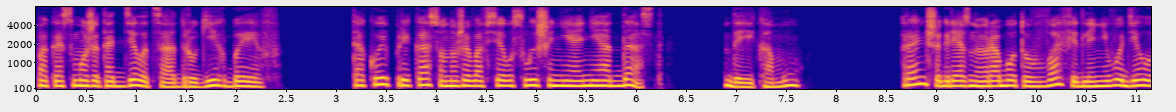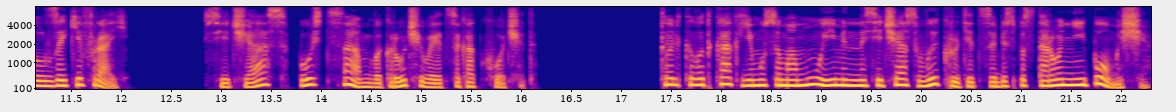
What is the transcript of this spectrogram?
пока сможет отделаться от других бэев, такой приказ он уже во всеуслышание не отдаст. Да и кому? Раньше грязную работу в Вафе для него делал Зеки Фрай. Сейчас пусть сам выкручивается, как хочет. Только вот как ему самому именно сейчас выкрутиться без посторонней помощи?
